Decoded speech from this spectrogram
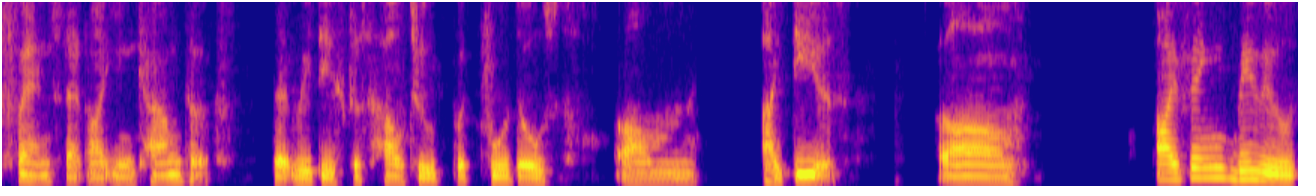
friends that I encounter that we discuss how to put through those um, ideas. Um, I think we will,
